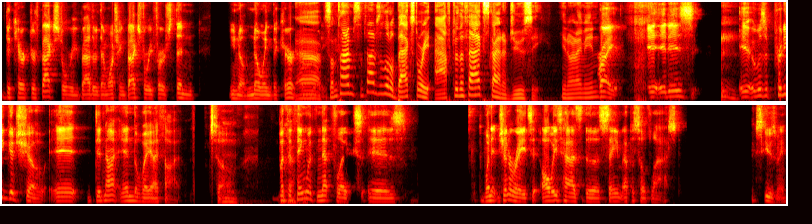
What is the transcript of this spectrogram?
the character's backstory, rather than watching backstory first, then you know knowing the character. Yeah. already. Sometimes sometimes a little backstory after the fact's kind of juicy. You know what I mean? Right. It, it is. It was a pretty good show. It did not end the way I thought. So, Mm, but the thing with Netflix is when it generates, it always has the same episode last. Excuse me.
